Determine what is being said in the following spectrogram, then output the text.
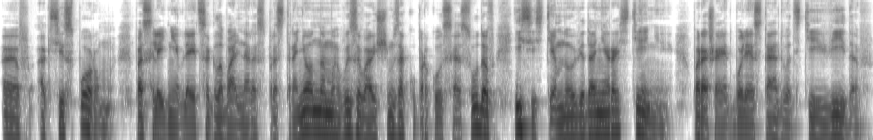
F. аксиспорум. Последний является глобально распространенным, вызывающим закупорку сосудов и системное увядание растений. Поражает более 120 видов.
